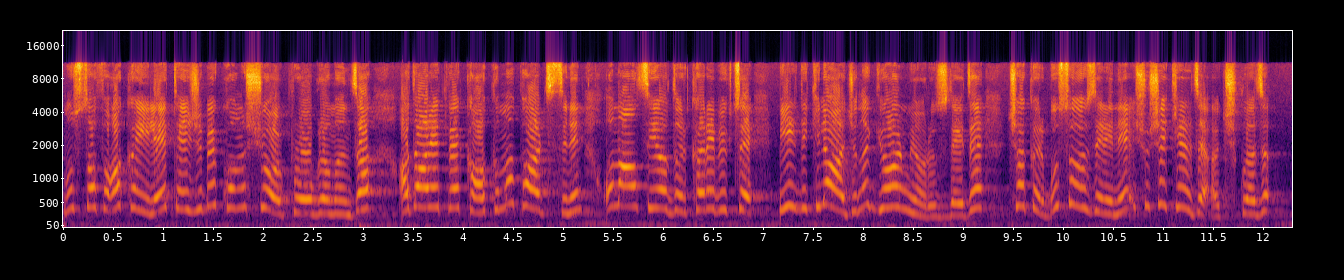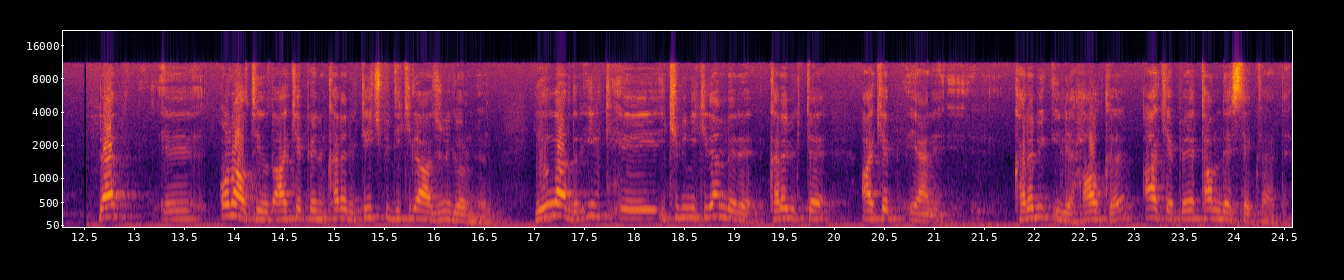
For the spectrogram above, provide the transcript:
Mustafa Akay ile Tecrübe Konuşuyor programında Adalet ve Kalkınma Partisi'nin 16 yıldır Karabük'te bir dikili ağacını görmüyoruz dedi. Çakır bu sözlerini şu şekilde açıkladı. Ben e, 16 yılda AKP'nin Karabük'te hiçbir dikili ağacını görmüyorum. Yıllardır ilk e, 2002'den beri Karabük'te AKP yani Karabük ili halkı AKP'ye tam destek verdi.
